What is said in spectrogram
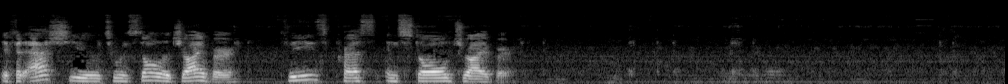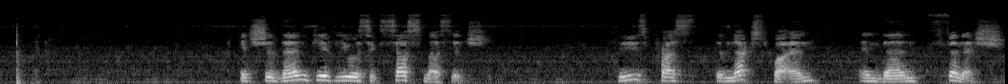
If it asks you to install a driver, please press Install driver. It should then give you a success message. Please press the Next button and then Finish.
